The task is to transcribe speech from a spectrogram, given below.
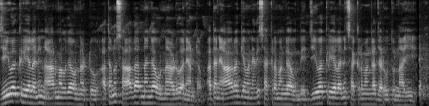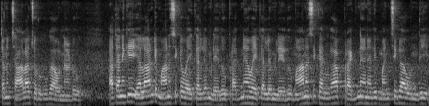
జీవక్రియలని నార్మల్గా ఉన్నట్టు అతను సాధారణంగా ఉన్నాడు అని అంటాం. అతని ఆరోగ్యం అనేది సక్రమంగా ఉంది జీవక్రియలని సక్రమంగా జరుగుతున్నాయి. అతను చాలా చురుకుగా ఉన్నాడు. అతనికి ఎలాంటి మానసిక వైకల్యం లేదు ప్రజ్ఞా వైకల్యం లేదు. మానసికంగా ప్రజ్ఞ అనేది మంచిగా ఉంది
